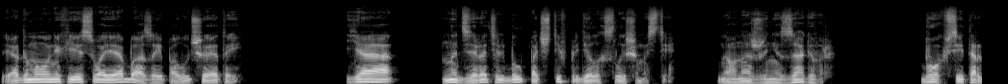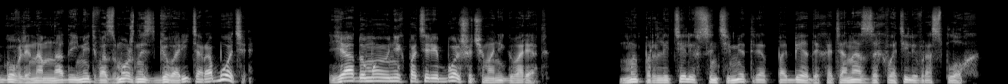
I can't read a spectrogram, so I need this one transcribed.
«Я думал, у них есть своя база, и получше этой». «Я...» Надзиратель был почти в пределах слышимости. «Но у нас же не заговор. Бог всей торговли, нам надо иметь возможность говорить о работе. Я думаю, у них потери больше, чем они говорят. Мы пролетели в сантиметре от победы, хотя нас захватили врасплох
